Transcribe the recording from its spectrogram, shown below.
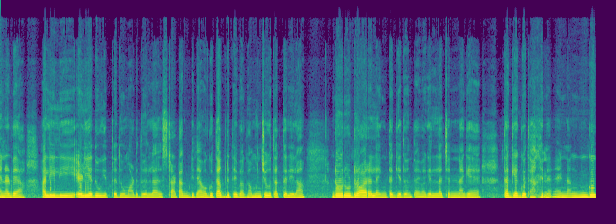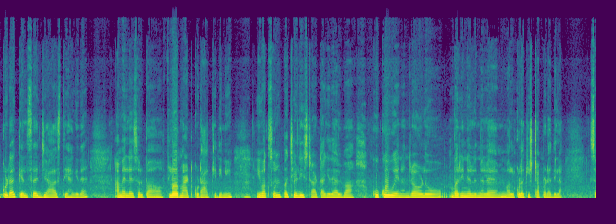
ಈ ನಡುವೆ ಅಲ್ಲಿ ಇಲ್ಲಿ ಎಳೆಯೋದು, ಎತ್ತೋದು, ಮಾಡೋದು ಎಲ್ಲ ಸ್ಟಾರ್ಟ್ ಆಗಿಬಿಟ್ಟಿದೆ. ಅವಾಗ ಗೊತ್ತಾಗ್ಬಿಡುತ್ತೆ ಇವಾಗ, ಮುಂಚೆ ಗೊತ್ತಾಗ್ತಿರ್ಲಿಲ್ಲ. ಡೋರು ಡ್ರಾರೆಲ್ಲ ಹಿಂಗೆ ತೆಗೆಯೋದು ಅಂತ ಇವಾಗೆಲ್ಲ ಚೆನ್ನಾಗೆ ತೆಗಿಯೋಕ್ಕೆ ಗೊತ್ತಾಗಿದೆ. ಆ್ಯಂಡ್ ನನಗೂ ಕೂಡ ಕೆಲಸ ಜಾಸ್ತಿ ಆಗಿದೆ. ಆಮೇಲೆ ಸ್ವಲ್ಪ ಫ್ಲೋರ್ ಮ್ಯಾಟ್ ಕೂಡ ಹಾಕಿದ್ದೀನಿ. ಇವಾಗ ಸ್ವಲ್ಪ ಚಳಿ ಸ್ಟಾರ್ಟ್ ಆಗಿದೆ ಅಲ್ವಾ? ಕುಕು ಏನಂದರೆ ಅವಳು ಬರೀ ನೆಲದ ಮೇಲೆ ಮಲ್ಕೊಳ್ಳೋಕೆ ಇಷ್ಟಪಡೋದಿಲ್ಲ. ಸೊ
